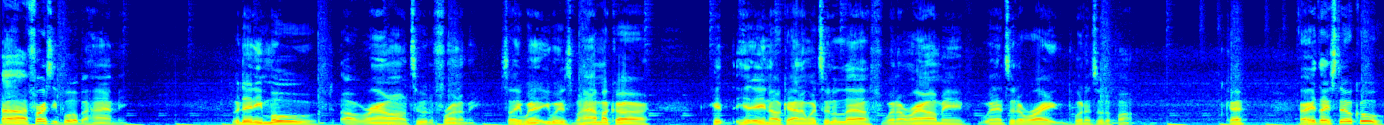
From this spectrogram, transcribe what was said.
uh first he pulled behind me. But then he moved around to the front of me. So he went he was behind my car, hit hit you know, kinda went to the left, went around me, went into the right, put into the pump. Okay? Everything's still cool.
